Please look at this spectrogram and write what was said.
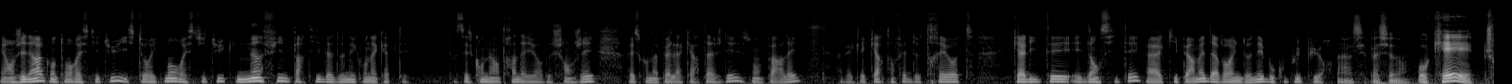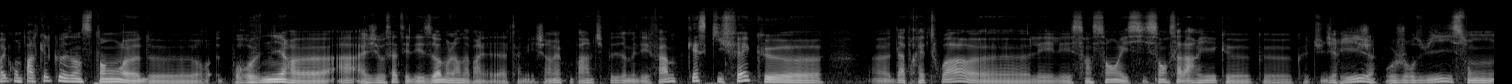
Et en général, quand on restitue, historiquement, on restitue qu'une infime partie de la donnée qu'on a captée. C'est ce qu'on est en train d'ailleurs de changer avec ce qu'on appelle la carte HD, dont on parlait, avec les cartes en fait de très haute qualité et densité euh, qui permettent d'avoir une donnée beaucoup plus pure. Ah, c'est passionnant. Ok, je voudrais qu'on parle quelques instants euh, de, pour revenir euh, à, Geosat et des hommes. Là, on a parlé de la data, mais j'aimerais bien qu'on parle un petit peu des hommes et des femmes. Qu'est-ce qui fait que euh, d'après toi, euh, les, 500 et 600 salariés que, tu diriges, aujourd'hui, ils sont,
